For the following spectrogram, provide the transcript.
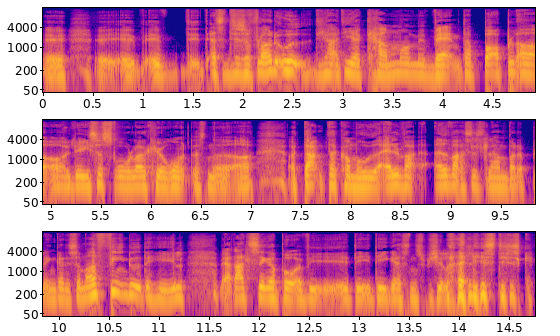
Øh, øh, øh, øh, det, altså, det ser flot ud. De har de her kammer med vand, der bobler, og laserstråler, der kører rundt og sådan noget, og, og damp, der kommer ud, og advarselslamper, der blinker. Det ser meget fint ud, det hele. Men jeg er ret sikker på, at vi, det, det ikke er sådan specielt realistisk.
